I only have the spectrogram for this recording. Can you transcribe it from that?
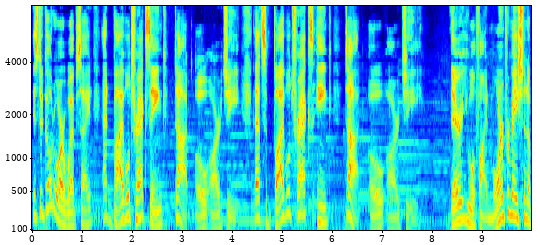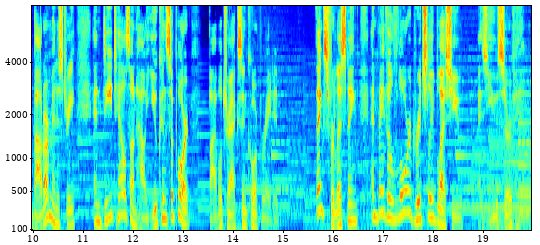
is to go to our website at BibleTracksInc.org. That's BibleTracksInc.org. There you will find more information about our ministry and details on how you can support Bible Tracts Incorporated. Thanks for listening, and may the Lord richly bless you as you serve Him.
